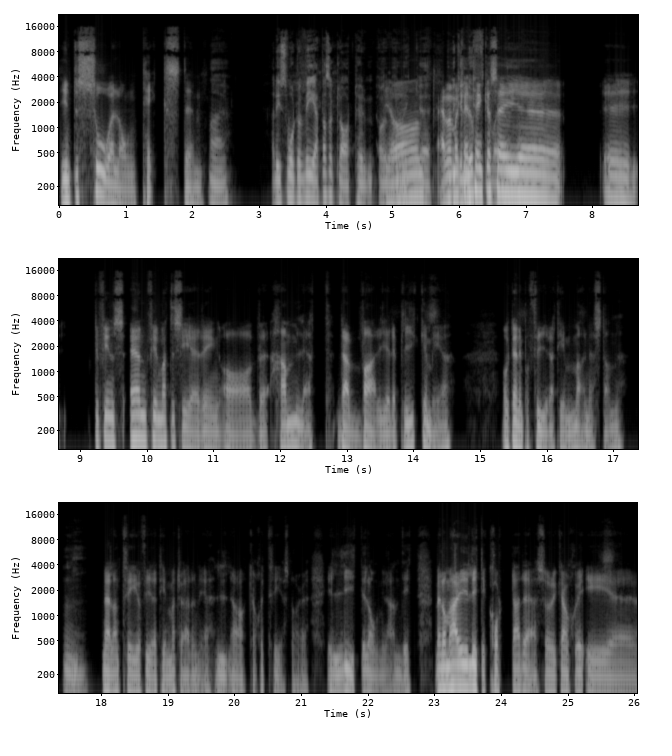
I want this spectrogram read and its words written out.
det är inte så lång text. Nej. Det är svårt att veta såklart hur, hur Ja, mycket, hur men man kan tänka sig. Eh, det finns en filmatisering av Hamlet där varje replik är med. Och den är på fyra timmar nästan. Mm. Mm. mellan tre och fyra timmar tror jag den är. Ja, kanske tre snarare. Det är lite långrandigt. Men de här är ju lite kortare så det kanske är eh,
